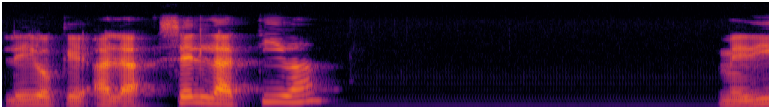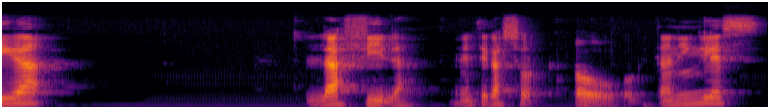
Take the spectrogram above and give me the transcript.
Le digo que a la celda activa me diga la fila. En este caso, oh, porque está en inglés,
